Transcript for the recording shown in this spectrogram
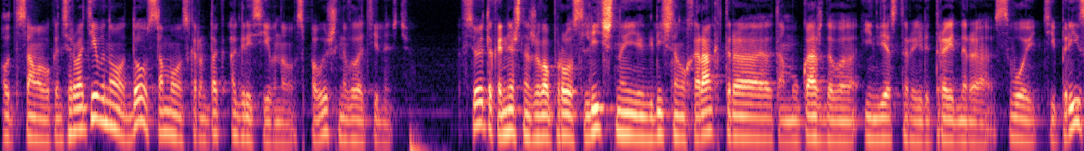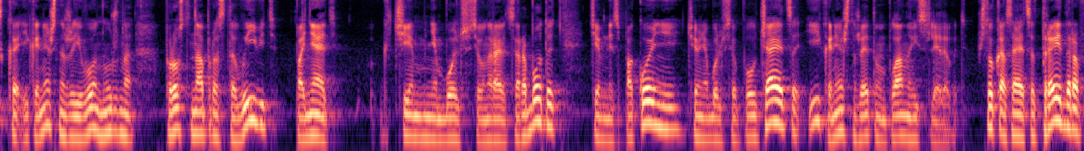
от самого консервативного до самого, скажем так, агрессивного с повышенной волатильностью. Все это, конечно же, вопрос личный, личного характера, там у каждого инвестора или трейдера свой тип риска, и, конечно же, его нужно просто-напросто выявить, понять, чем мне больше всего нравится работать, чем мне спокойнее, чем мне больше всего получается, и, конечно же, этому плану исследовать. Что касается трейдеров,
